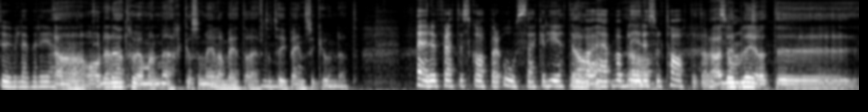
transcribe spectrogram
Du levererar Ja, och det tillbaka. där tror jag man märker som medarbetare efter Mm. typ en sekund. Att, Är det för att det skapar osäkerhet eller Ja, vad, är, vad blir ja. resultatet av ja, ett det sånt? blir ett eh,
